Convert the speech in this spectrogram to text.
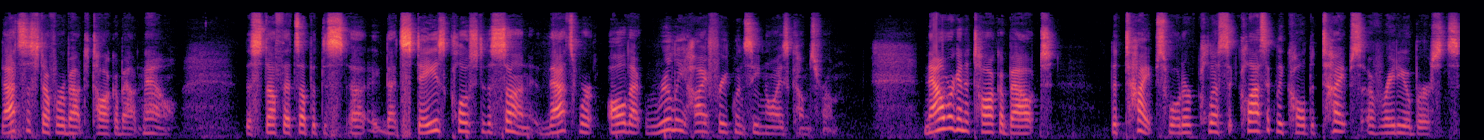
That's the stuff we're about to talk about now. The stuff that's up at the, uh, that stays close to the sun, that's where all that really high frequency noise comes from. Now we're going to talk about the types, what are classically called the types of radio bursts.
